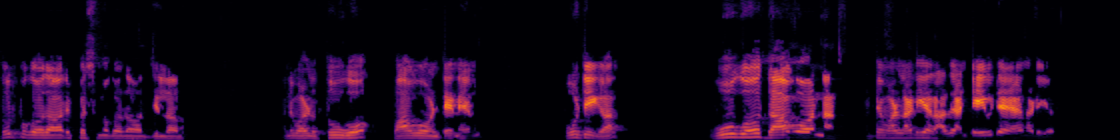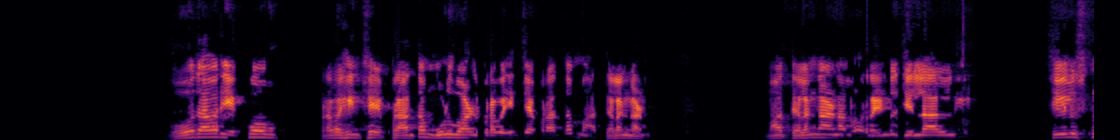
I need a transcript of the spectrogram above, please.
తూర్పుగోదావరి పశ్చిమ గోదావరి జిల్లాలు. అని వాళ్ళు తూగో పాగో అంటే నేను పోటీగా ఊగో దాగో అన్నాను. అంటే వాళ్ళు అడిగారు అది అంటే ఏమిటి అని అడిగారు? గోదావరి ఎక్కువ ప్రవహించే ప్రాంతం మూడు వాళ్ళు ప్రవహించే ప్రాంతం మా తెలంగాణ. మా తెలంగాణలో రెండు జిల్లాలని చీలుస్తూ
